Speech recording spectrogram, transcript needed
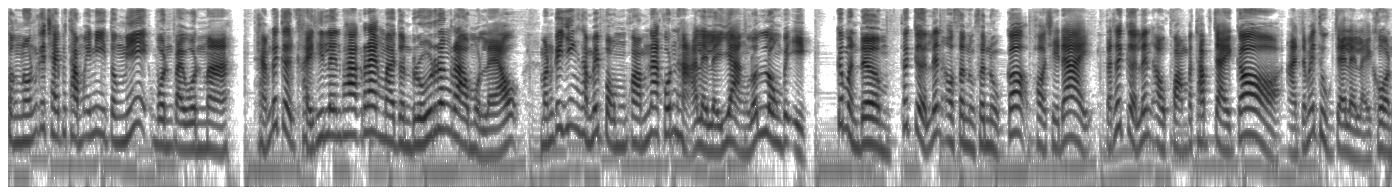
ตรงโน้นก็ใช้ไปทำไอ้นี่ตรงนี้วนไปวนมา แถมถ้าเกิดใครที่เล่นภาคแรกมาจนรู้เรื่องราวหมดแล้ว มันก็ยิ่งทำให้ปมความน่าค้นหาหลาย ๆ อย่างลดลงไปอีก ก็เหมือนเดิม ถ้าเกิดเล่นเอาสนุกสนุกก็พอใช้ได้ แต่ถ้าเกิดเล่นเอาความประทับใจก็อาจจะไม่ถูกใจหลาย ๆ คน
